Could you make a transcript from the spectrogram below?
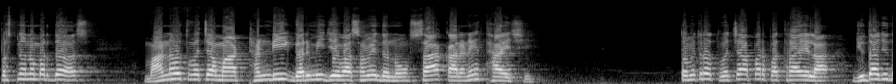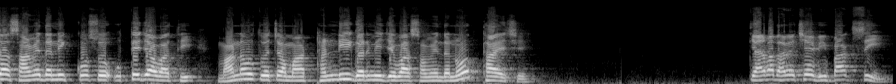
પ્રશ્ન નંબર દસ. માનવ ત્વચામાં ઠંડી ગરમી જેવા સંવેદનો શા કારણે થાય છે? તો મિત્રો ત્વચા પર પથરાયેલા જુદા જુદા સાંવેદનિક કોષો ઉત્તેજાવાથી માનવ ત્વચામાં ઠંડી ગરમી જેવા સંવેદનો થાય છે. ત્યારબાદ હવે છે વિભાગ સી.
